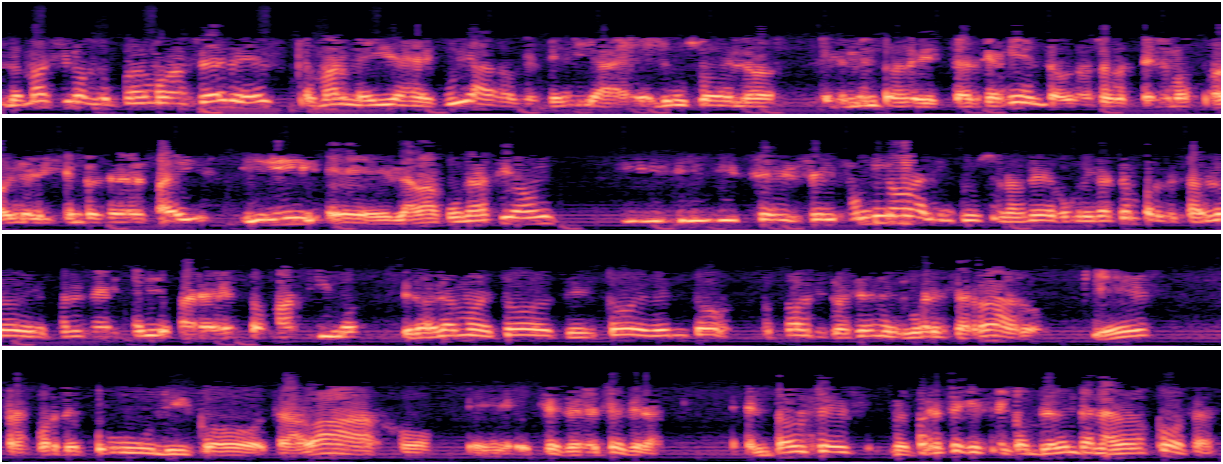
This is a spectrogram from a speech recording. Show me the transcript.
lo máximo que podemos hacer es tomar medidas de cuidado, que tenía el uso de los elementos de distanciamiento que nosotros tenemos todavía vigentes en el país y eh, la vacunación. Y, se, se, difundió mal incluso en los medios de comunicación porque se habló de plan sanitario para eventos masivos, pero hablamos de todo, de todo evento, de toda situación en lugares cerrados, que es transporte público, trabajo, eh, etcétera, etcétera. Entonces, me parece que se complementan las dos cosas.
